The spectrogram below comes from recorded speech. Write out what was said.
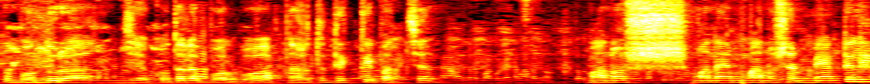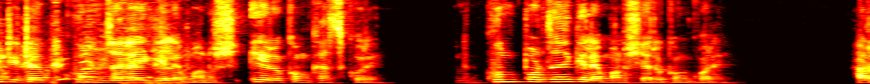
তো বন্ধুরা যে কথাটা বলব আপনারা তো দেখতেই পাচ্ছেন। মানুষ মানে মানুষের মেন্টালিটিটা কোন জায়গায় গেলে মানুষ এরকম কাজ করে? মানে কোন পর্যায়ে গেলে মানুষ এরকম করে? আর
